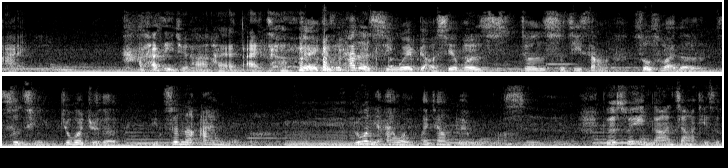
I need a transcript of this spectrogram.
爱你，哦，他自己觉得他还很爱他。对，可是他的行为表现或者是就是实际上做出来的事情，就会觉得你真的爱我吗？嗯，如果你爱我，你会这样对我吗？是，可是所以你刚刚讲的其实。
